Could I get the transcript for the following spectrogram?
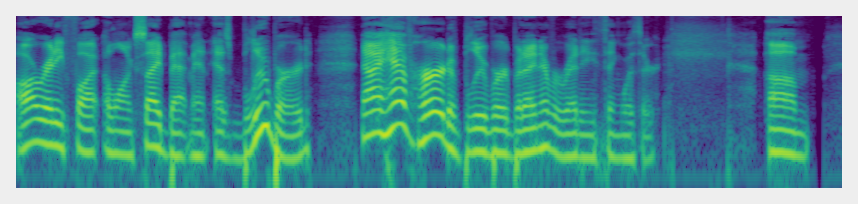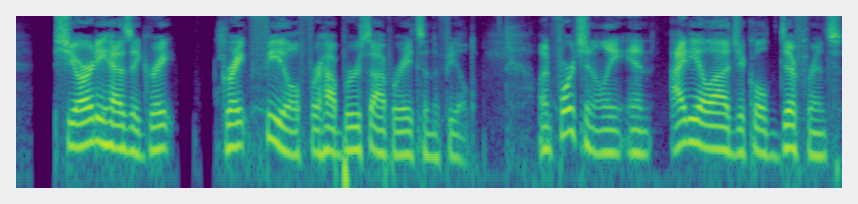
already fought alongside Batman as Bluebird, now I have heard of Bluebird, but I never read anything with her. Um, she already has a great, great feel for how Bruce operates in the field. Unfortunately, an ideological difference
